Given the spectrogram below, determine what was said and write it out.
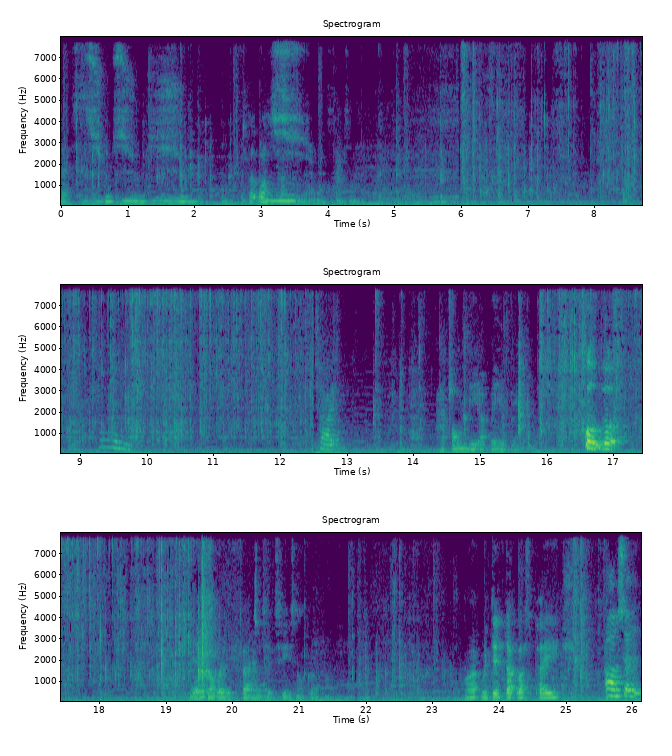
This. Look, one Baby. Oh, look. Yeah, it's not really fair, is it? He's not got one. Right, we did that last page. Oh, so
